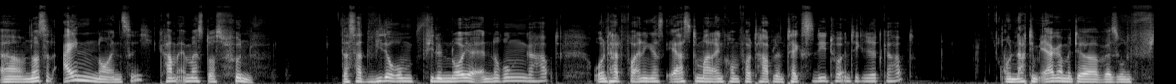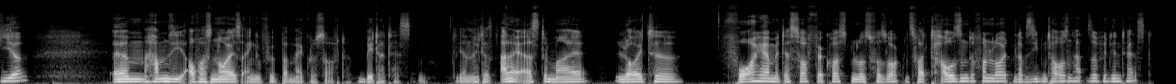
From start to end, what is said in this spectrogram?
Ähm, 1991 kam MS-DOS 5. Das hat wiederum viele neue Änderungen gehabt und hat vor allen Dingen das erste Mal einen komfortablen Texteditor integriert gehabt. Und nach dem Ärger mit der Version 4 ähm, haben sie auch was Neues eingeführt bei Microsoft. Beta-Testen. Sie haben nämlich das allererste Mal Leute vorher mit der Software kostenlos versorgt. Und zwar Tausende von Leuten. Ich glaube, 7000 hatten sie für den Test.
